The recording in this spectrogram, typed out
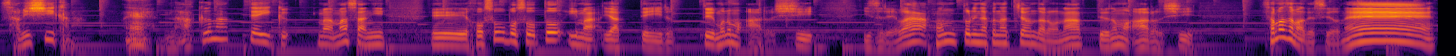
寂しいかな。ね、なくなっていく、まあ、まさに、えー、細々と今やっているっていうものもあるしいずれは本当になくなっちゃうんだろうなっていうのもあるし様々ですよね。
